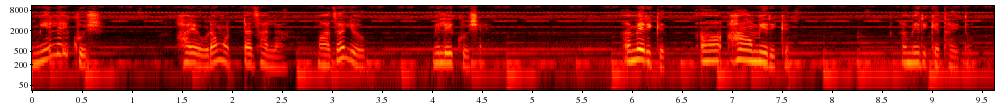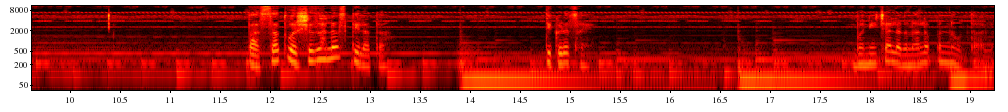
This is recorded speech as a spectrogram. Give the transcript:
मी लय खुश. हा एवढा मोठा झाला. माझा लिओ मी लय खुश आहे. अमेरिकेत. हा अमेरिकेत. अमेरिकेत आहे तो. पाच सात वर्ष झालं असतील आता. तिकडेच आहे. बनीच्या लग्नाला पण नव्हता आला.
